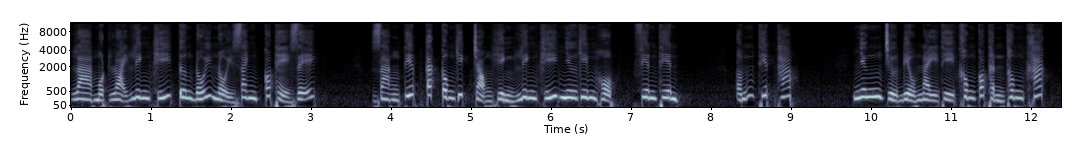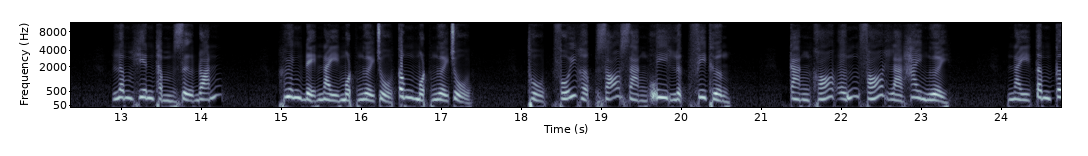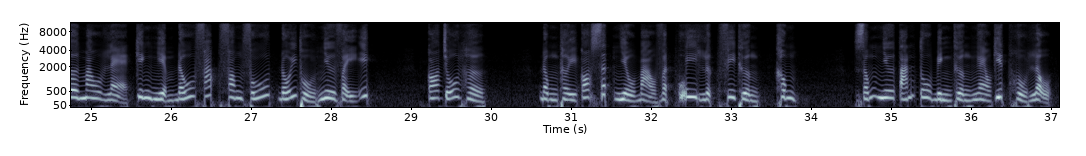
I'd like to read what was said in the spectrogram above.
Là một loại linh khí tương đối nổi danh có thể dễ. Giàng tiếp các công kích trọng hình linh khí như kim hộp, phiên thiên, ấm thiết tháp. Nhưng trừ điều này thì không có thần thông khác. Lâm Hiên thầm dự đoán. Huyên đệ này một người chủ công một người chủ. Thủ phối hợp rõ ràng uy lực phi thường. Càng khó ứng phó là hai người. Này tâm cơ mau lẻ, kinh nghiệm đấu pháp phong phú, đối thủ như vậy ít. Có chỗ hở. Đồng thời có rất nhiều bảo vật uy lực phi thường, không. Giống như tán tu bình thường nghèo kiết hủ lậu.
